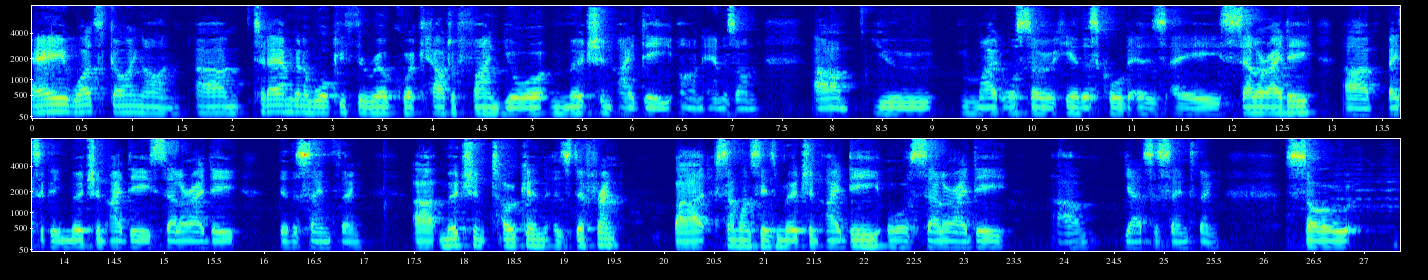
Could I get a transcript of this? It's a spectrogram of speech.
Hey, what's going on? Um, today I'm going to walk you through real quick how to find your merchant ID on Amazon. Um, you might also hear this called as a seller ID. Uh, basically, merchant ID, seller ID, they're the same thing. Uh, merchant token is different, but if someone says merchant ID or seller ID, um, yeah, it's the same thing. So, I'm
